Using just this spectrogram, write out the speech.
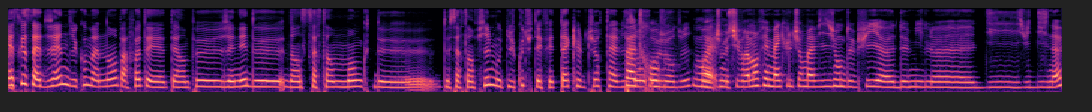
Est-ce que ça te gêne du coup maintenant Parfois, t'es es un peu gêné de- d'un certain manque de, de certains films ou du coup tu t'es fait ta culture, ta vision Pas trop. aujourd'hui? Ouais, je me suis vraiment fait ma culture, ma vision depuis euh, 2018-19.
